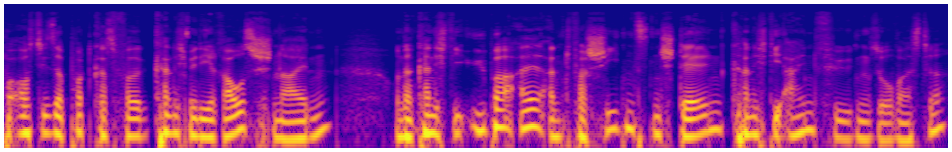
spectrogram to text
aus dieser Podcast-Folge, kann ich mir die rausschneiden und dann kann ich die überall an verschiedensten Stellen, kann ich die einfügen, so, weißt du?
